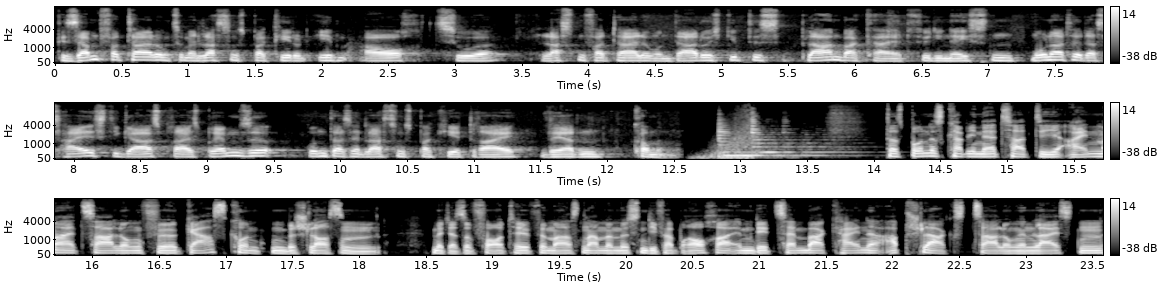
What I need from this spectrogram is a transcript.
Gesamtverteilung zum Entlastungspaket und eben auch zur Lastenverteilung und dadurch gibt es Planbarkeit für die nächsten Monate. Das heißt, die Gaspreisbremse und das Entlastungspaket 3 werden kommen. Das Bundeskabinett hat die Einmalzahlung für Gaskunden beschlossen. Mit der Soforthilfemaßnahme müssen die Verbraucher im Dezember keine Abschlagszahlungen leisten.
